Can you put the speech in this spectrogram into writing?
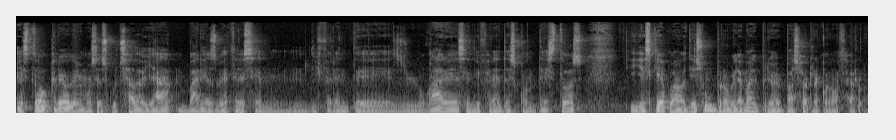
esto creo que lo hemos escuchado ya varias veces en diferentes lugares, en diferentes contextos, y es que cuando tienes un problema el primer paso es reconocerlo.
